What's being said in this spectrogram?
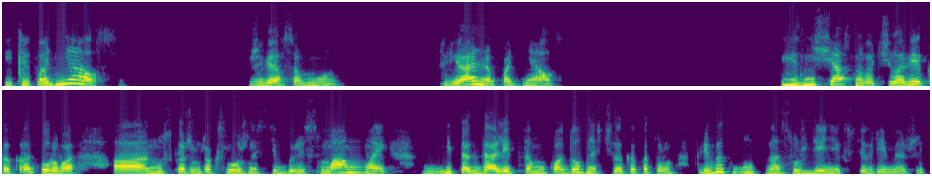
и ты поднялся, живя со мной. Ты реально поднялся из несчастного человека, которого, а, ну, скажем так, сложности были с мамой и так далее и тому подобное, человека, который привык ну, на осуждениях все время жить,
